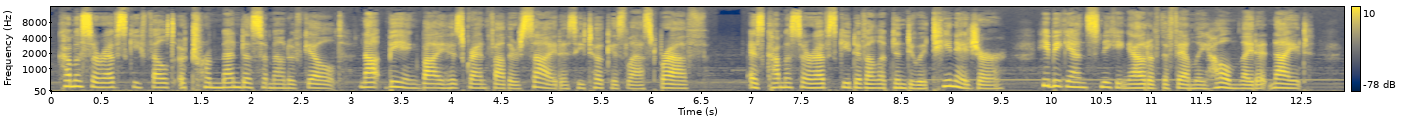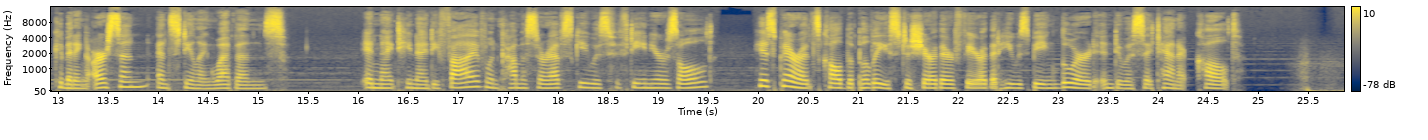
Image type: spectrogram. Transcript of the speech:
Komisarjevsky felt a tremendous amount of guilt not being by his grandfather's side as he took his last breath. As Komisarjevsky developed into a teenager, he began sneaking out of the family home late at night, committing arson and stealing weapons. In 1995, when Komisarjevsky was 15 years old, his parents called the police to share their fear that he was being lured into a satanic cult.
